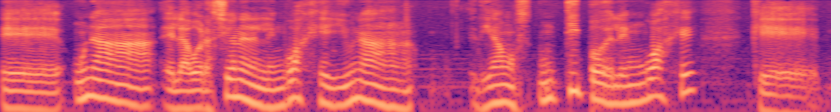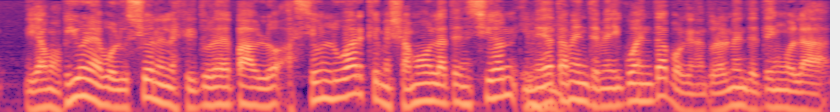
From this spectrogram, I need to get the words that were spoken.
eh, una elaboración en el lenguaje y una, digamos, un tipo de lenguaje que, digamos, vi una evolución en la escritura de Pablo hacia un lugar que me llamó la atención. Inmediatamente me di cuenta, porque naturalmente tengo la,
